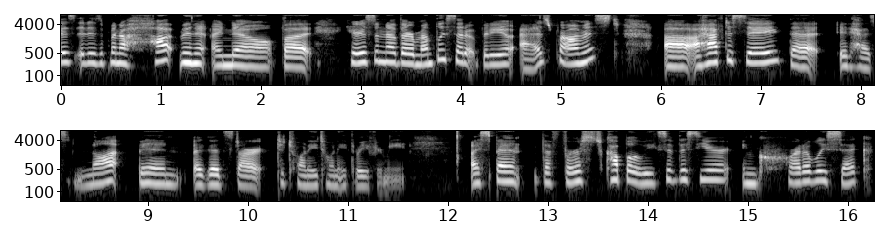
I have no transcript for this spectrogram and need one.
guys, it has been a hot minute, I know, but here's another monthly setup video as promised. Uh, I have to say that it has not been a good start to 2023 for me. I spent the first couple of weeks of this year incredibly sick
